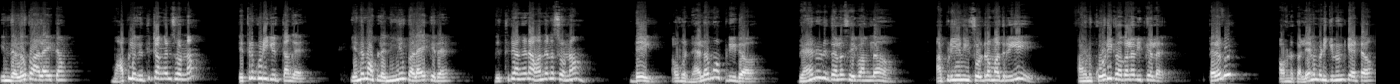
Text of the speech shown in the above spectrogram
இந்த அளவுக்கு ஆளாயிட்டான். மாப்பிள்ள வித்துட்டாங்கன்னு சொன்னா எத்தனை குடிக்கு வித்தாங்க? என்ன மாப்பிள்ள நீயும் கலாய்க்கிற? வித்துட்டாங்கன்னு அவன் தானே சொன்னான். டேய் அவங்க நிலமும் அப்படிடா? வேணும்னு இதெல்லாம் செய்வாங்களா? அப்படியே நீ சொல்ற மாதிரி அவன் கோடிக்காகலாம் விக்கல. பிறகு அவனை கல்யாணம் பண்ணிக்கணும்னு கேட்டான்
